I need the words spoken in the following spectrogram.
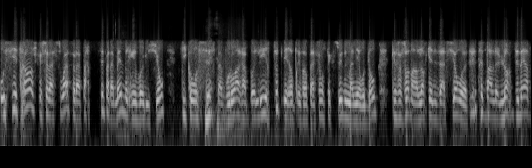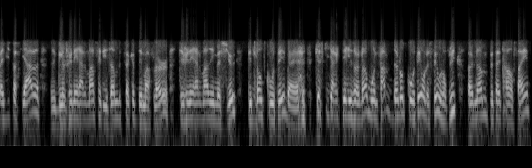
aussi étrange que cela soit, cela participe à la même révolution qui consiste à vouloir abolir toutes les représentations sexuelles d'une manière ou de l'autre, que ce soit dans l'organisation, euh, dans l'ordinaire de la vie sociale. Généralement, c'est des hommes qui s'occupent des muffleurs, c'est généralement des messieurs. Puis de l'autre côté, ben, qu'est-ce qui caractérise un homme ou une femme? De l'autre côté, on le sait aujourd'hui, un homme peut être enceinte.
